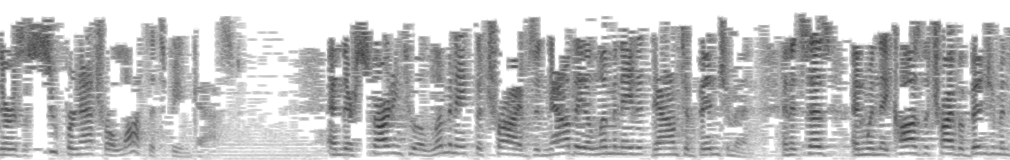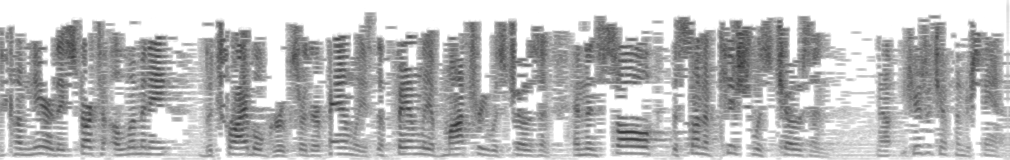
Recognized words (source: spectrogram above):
there is a supernatural lot that's being cast and they're starting to eliminate the tribes, and now they eliminate it down to Benjamin. And it says, and when they cause the tribe of Benjamin to come near, they start to eliminate the tribal groups or their families. The family of Matri was chosen, and then Saul, the son of Kish, was chosen. Now, here's what you have to understand.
